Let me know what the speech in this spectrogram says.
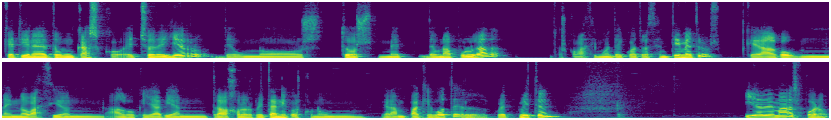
que tiene un casco hecho de hierro de unos 2 de una pulgada, 2,54 centímetros, que era algo, una innovación, algo que ya habían trabajado los británicos con un gran paquebote, el Great Britain. Y además, bueno,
